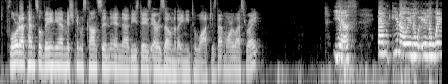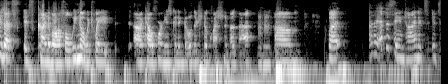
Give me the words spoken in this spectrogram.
Florida, Pennsylvania, Michigan, Wisconsin, and uh, these days Arizona that you need to watch. Is that more or less right? Yes, and you know, in a, in a way, that's it's kind of awful. We know which way uh, California is going to go. There's no question about that. Um, but at the same time, it's it's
